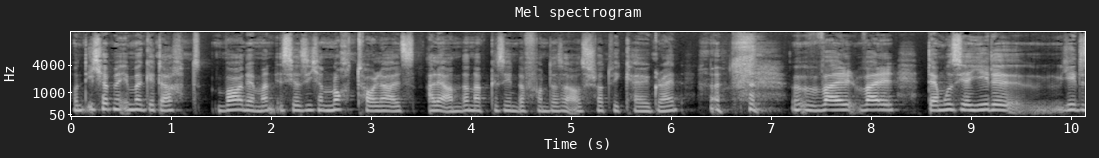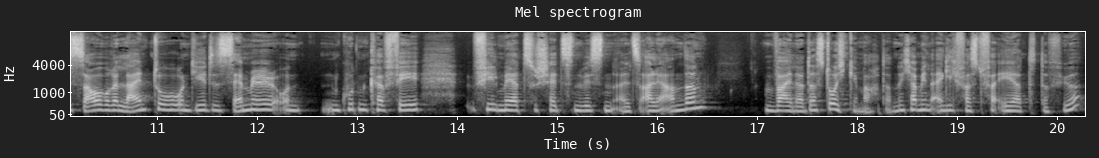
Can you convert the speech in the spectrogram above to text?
Und ich habe mir immer gedacht, boah, der Mann ist ja sicher noch toller als alle anderen, abgesehen davon, dass er ausschaut wie Cary Grant. weil, weil der muss ja jede, jedes saubere Leintuch und jedes Semmel und einen guten Kaffee viel mehr zu schätzen wissen als alle anderen, weil er das durchgemacht hat. Und ich habe ihn eigentlich fast verehrt dafür.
